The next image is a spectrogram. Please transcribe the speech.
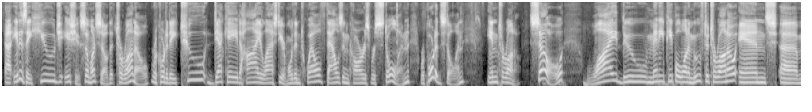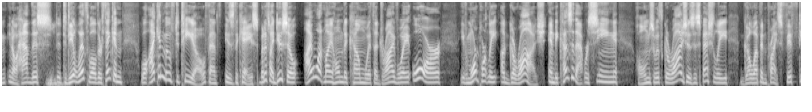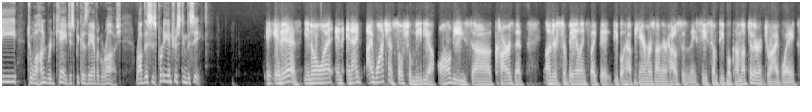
Uh, it is a huge issue, so much so that Toronto recorded a two decade high last year. More than 12,000 cars were stolen, reported stolen, in Toronto. So, why do many people want to move to Toronto and um, you know have this to deal with? Well, they're thinking, well, I can move to TO if that is the case, but if I do so, I want my home to come with a driveway or even more importantly, a garage. And because of that, we're seeing homes with garages especially go up in price 50 to 100k just because they have a garage. Rob, this is pretty interesting to see. It is. You know what? And and I I watch on social media all these uh, cars that under surveillance, like the people have cameras on their houses, and they see some people come up to their driveway,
